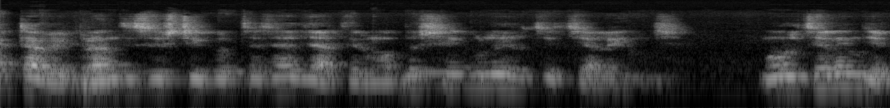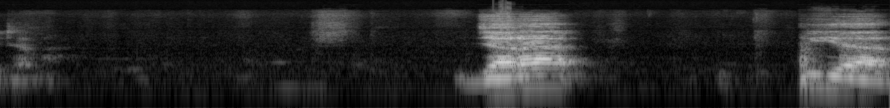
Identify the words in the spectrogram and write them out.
একটা বিভ্রান্তি সৃষ্টি করতে চায় জাতির মধ্যে সেগুলি হচ্ছে চ্যালেঞ্জ মূল চ্যালেঞ্জ এটা না। যারা পিআর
